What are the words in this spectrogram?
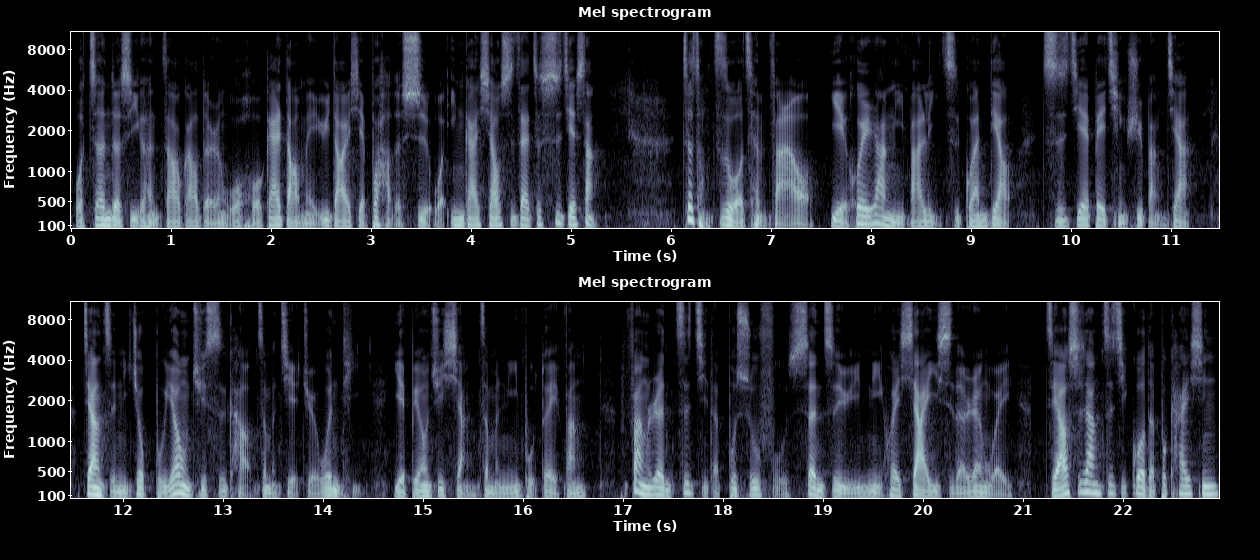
我真的是一个很糟糕的人，我活该倒霉，遇到一些不好的事，我应该消失在这世界上。”这种自我惩罚哦，也会让你把理智关掉，直接被情绪绑架。这样子你就不用去思考怎么解决问题，也不用去想怎么弥补对方，放任自己的不舒服，甚至于你会下意识地认为，只要是让自己过得不开心，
